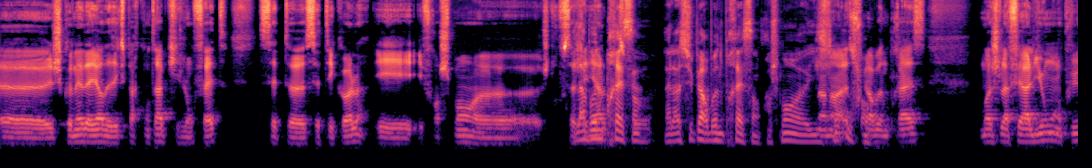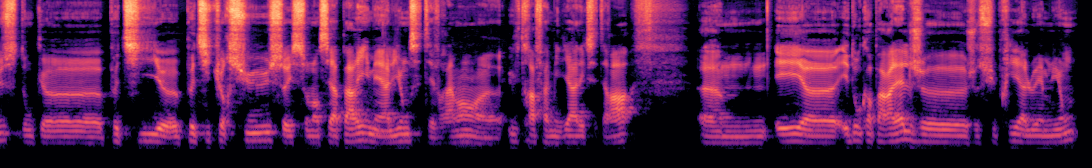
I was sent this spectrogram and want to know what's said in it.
Euh, je connais d'ailleurs des experts comptables qui l'ont faite cette euh, cette école et, et franchement, euh, je trouve ça la génial. bonne presse, hein. elle a super bonne presse. Hein. Franchement, ils non, sont non, elle a ouf, super hein. bonne presse. Moi, je l'ai fait à Lyon en plus, donc petit petit cursus. Ils se sont lancés à Paris, mais à Lyon, c'était vraiment ultra familial, etc. Euh, et, euh, et, donc en parallèle, je, je suis pris à l'EM Lyon.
